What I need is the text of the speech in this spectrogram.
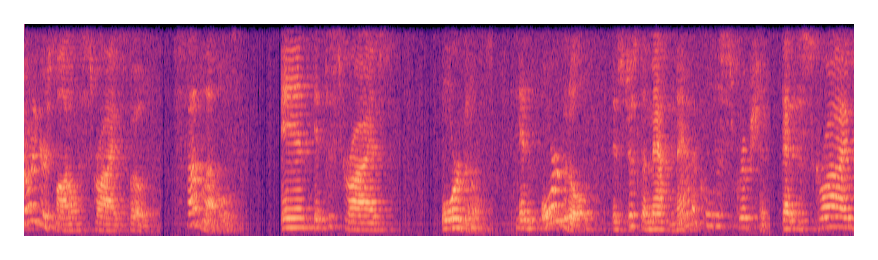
Schrodinger's model describes both sublevels and it describes orbitals. An orbital is just a mathematical description that describes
